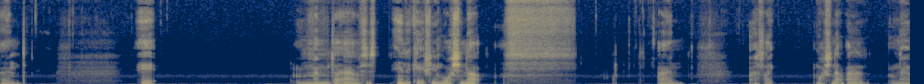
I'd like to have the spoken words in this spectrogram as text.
and it. Remember that I was just in the kitchen washing up, and I was like washing up, and I, you know,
